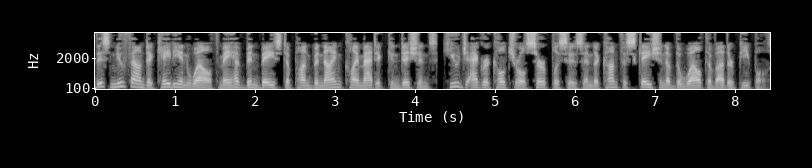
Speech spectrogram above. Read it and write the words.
This newfound Akkadian wealth may have been based upon benign climatic conditions, huge agricultural surpluses and the confiscation of the wealth of other peoples.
